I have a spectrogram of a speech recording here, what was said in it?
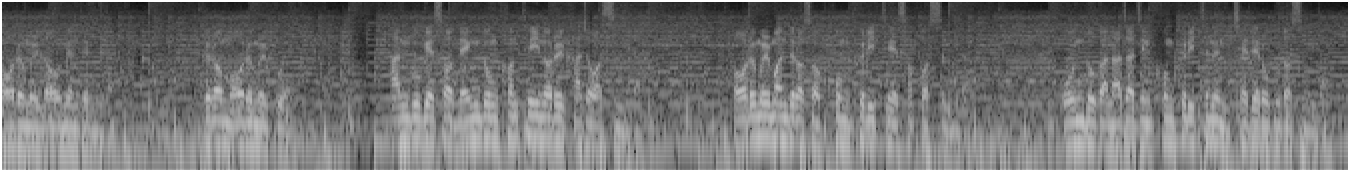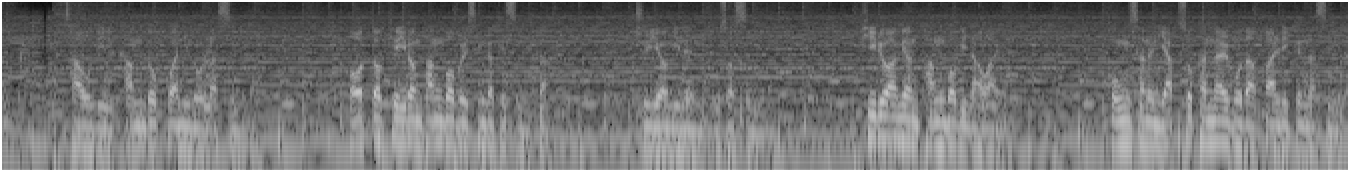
얼음을 넣으면 됩니다. 그럼 얼음을 구해. 한국에서 냉동 컨테이너를 가져왔습니다. 얼음을 만들어서 콘크리트에 섞었습니다. 온도가 낮아진 콘크리트는 제대로 굳었습니다. 사우디 감독관이 놀랐습니다. 어떻게 이런 방법을 생각했습니까? 주영이는 웃었습니다. 필요하면 방법이 나와요. 공사는 약속한 날보다 빨리 끝났습니다.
